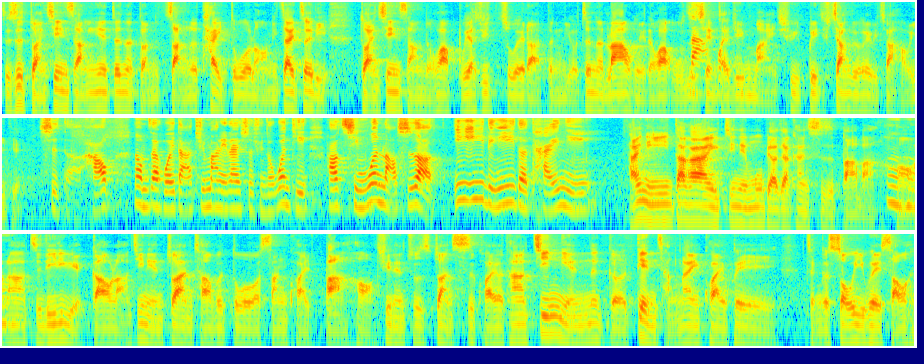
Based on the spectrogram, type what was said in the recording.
只是短线上因为真的短涨得太多了，你在这里短线上的话不要去追了，等有真的拉回的话，五日线再去买去，比相对会比较好一点。是的，好，那我们再回答 GMoney Live 社群的问题。好，请问老师啊，一一零一的台泥。台泥大概今年目标价看四十八吧，哦，那殖利率也高了，今年赚差不多三块八，哈，去年就是赚四块二，它今年那个电厂那一块会整个收益会少很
